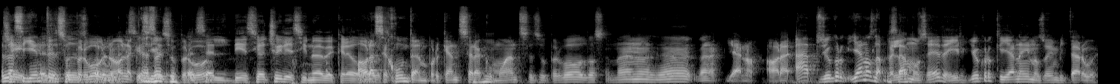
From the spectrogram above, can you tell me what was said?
Es la Sí, siguiente del después Super Bowl, ¿no? La que sí. sigue el. Super Bowl. Es el 18 y 19, creo. Ahora se juntan, porque antes era como antes el Super Bowl, dos semanas. ah, ah, ya no. Ahora, ah, pues yo creo que ya nos la pelamos, ¿eh? De ir. Yo creo que ya nadie nos va a invitar, güey.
